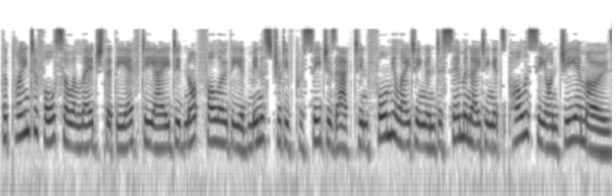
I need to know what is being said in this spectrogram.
The plaintiff also alleged that the FDA did not follow the Administrative Procedures Act in formulating and disseminating its policy on GMOs.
